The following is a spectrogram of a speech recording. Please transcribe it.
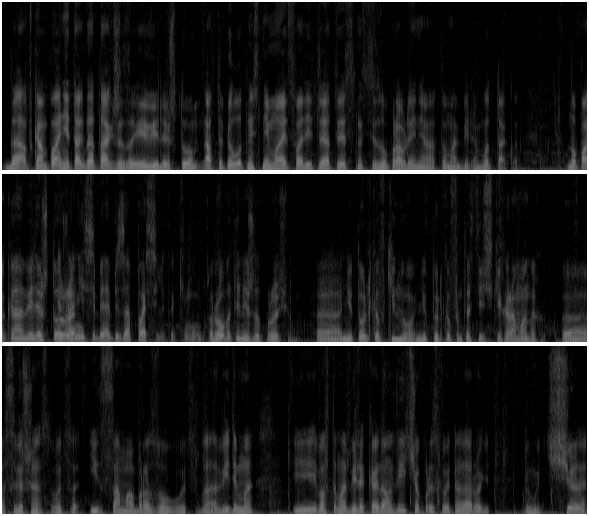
Да, в компании тогда также заявили, что автопилот не снимает с водителя ответственности за управление автомобилем. Вот так вот. Но пока, видишь, тоже... Это они себя обезопасили таким образом. Роботы, между прочим, э, не только в кино, не только в фантастических романах э, совершенствуются и самообразовываются, да, видимо, и в автомобилях. Когда он видит, что происходит на дороге, думает, че,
